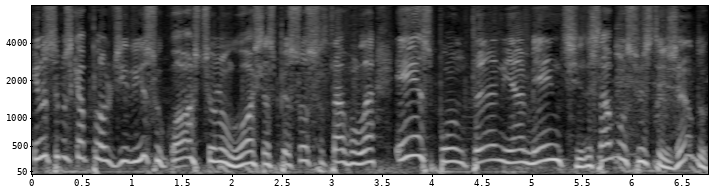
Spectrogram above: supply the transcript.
E nós temos que aplaudir isso, goste ou não goste, as pessoas estavam lá espontaneamente, estávamos festejando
